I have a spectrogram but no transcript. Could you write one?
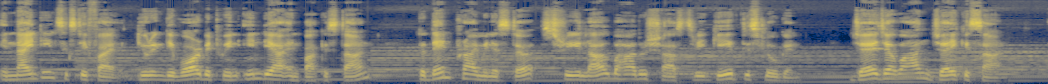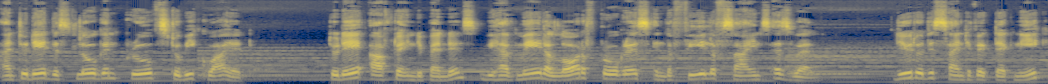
In 1965, during the war between India and Pakistan, the then Prime Minister Sri Lal Bahadur Shastri gave the slogan Jai Jawan, Jai Kisan, and today the slogan proves to be quiet. Today, after independence, we have made a lot of progress in the field of science as well. Due to this scientific technique,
